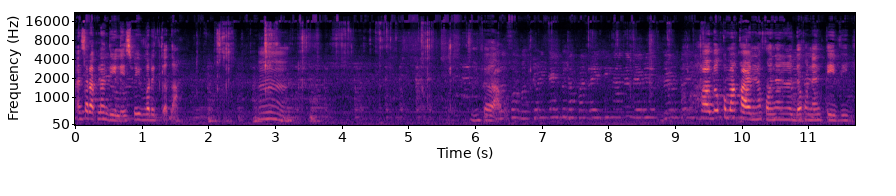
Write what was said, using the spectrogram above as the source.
Ang sarap ng dilis. Favorite ko ta. Mmm. Ang sarap. Habang kumakain ako, nanonood ako ng TVG.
